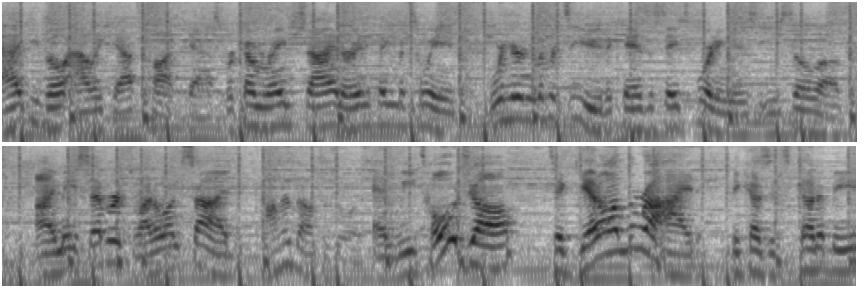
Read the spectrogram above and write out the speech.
everybody, and welcome to the Aggieville Alley Cats podcast. Where come rain, shine, or anything between, we're here to deliver to you the Kansas State sporting news that you so love. I'm Ace Edwards, right alongside Connor Baltazar. and we told y'all to get on the ride because it's gonna be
